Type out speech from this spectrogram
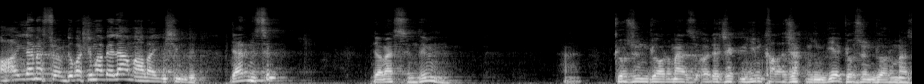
Aileme sövdü, başıma bela mı alayım şimdi? Der misin? Demezsin değil mi? Ha, Gözün görmez, ölecek miyim, kalacak mıyım diye gözün görmez.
